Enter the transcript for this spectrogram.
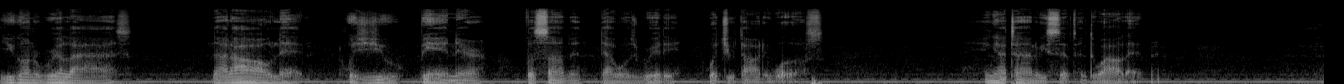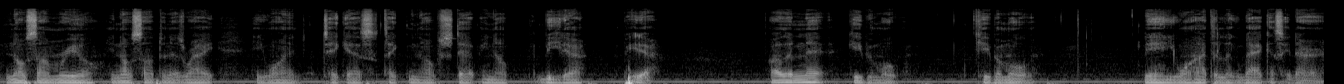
you're gonna realize not all that was you being there for something that was really what you thought it was. Ain't got time to be sifting through all that. You know something real, you know something is right, you want to take us take, you know, step, you know, be there, be there. Other than that, keep it moving. Keep it moving. Then you won't have to look back and say, darn,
